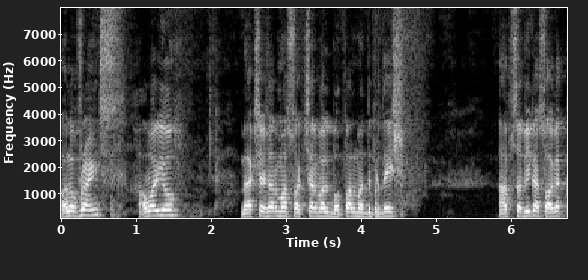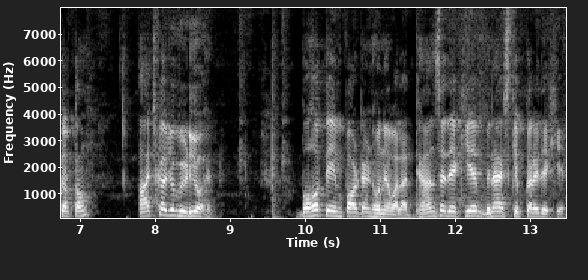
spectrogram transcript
Hello friends how are you मैं अक्षय शर्मा, स्वच्छर बल, भोपाल, मध्य प्रदेश। आप सभी का स्वागत करता हूँ। आज का जो वीडियो है, बहुत ही इंपॉर्टेंट होने वाला है। ध्यान से देखिए, बिना स्किप करे देखिए।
